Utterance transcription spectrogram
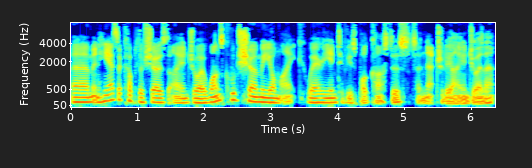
Um, and he has a couple of shows that I enjoy. One's called Show Me Your Mic, where he interviews podcasters. So naturally, I enjoy that.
